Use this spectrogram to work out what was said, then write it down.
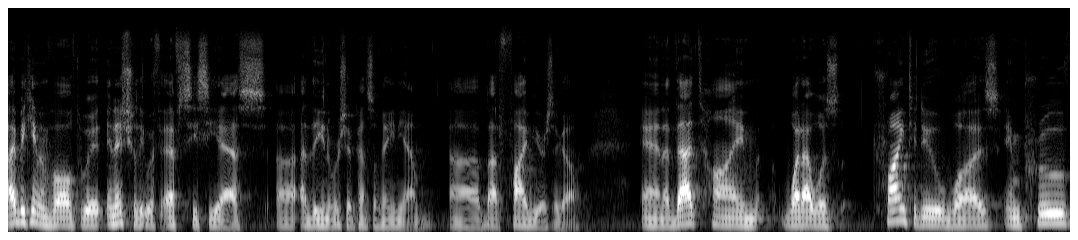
I became involved with, initially with FCCS uh, at the University of Pennsylvania uh, about five years ago. And at that time, what I was trying to do was improve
